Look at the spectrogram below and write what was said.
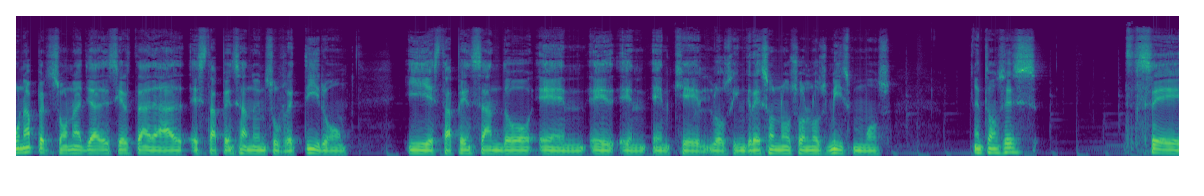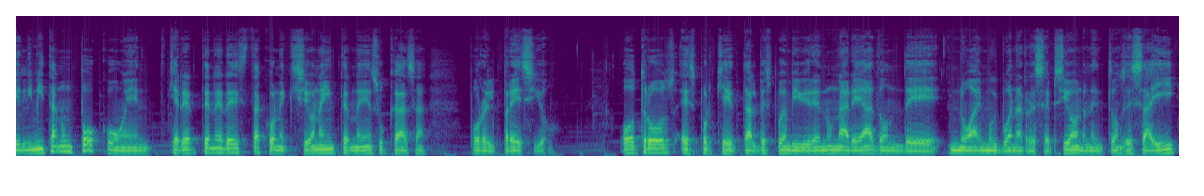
una persona ya de cierta edad está pensando en su retiro y está pensando en, en que los ingresos no son los mismos, entonces se limitan un poco en querer tener esta conexión a Internet en su casa por el precio. Otros es porque tal vez pueden vivir en un área donde no hay muy buena recepción. Entonces ahí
